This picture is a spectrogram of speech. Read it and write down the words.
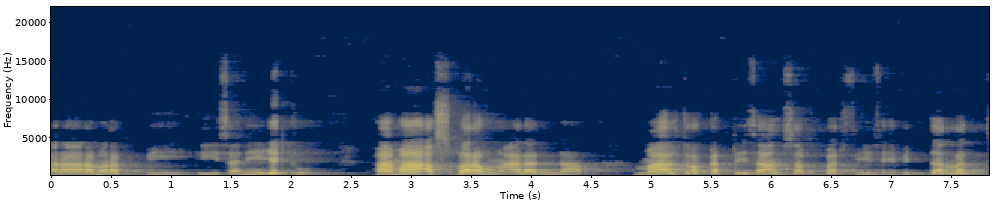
أرارم ربي إيساني جتشو فما أصبرهم على النار مالتو أكدت إسان صبر سيسي بالدرة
